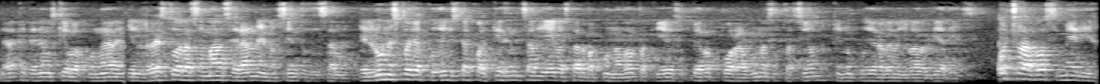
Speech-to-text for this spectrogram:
¿verdad? Que tenemos que vacunar y el resto de la semana serán en los centros de salud. El lunes puede acudir usted a cualquier centro de salud y ahí va a estar vacunador para que lleve su perro por alguna situación que no pudiera haberlo llevado el día 10. 8 a 2 y media.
